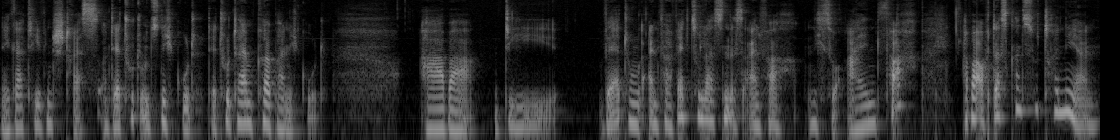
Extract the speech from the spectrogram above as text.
negativen Stress und der tut uns nicht gut, der tut deinem Körper nicht gut. Aber die Wertung einfach wegzulassen ist einfach nicht so einfach, aber auch das kannst du trainieren.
